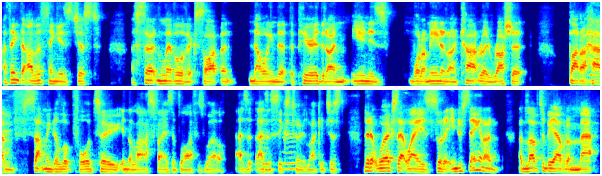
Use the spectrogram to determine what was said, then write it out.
I think the other thing is just a certain level of excitement, knowing that the period that I'm in is what I'm in and I can't really rush it, but I yeah. have something to look forward to in the last phase of life as well as a, as a six two. Mm-hmm. Like it just that it works that way is sort of interesting, and I'd I'd love to be able to map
